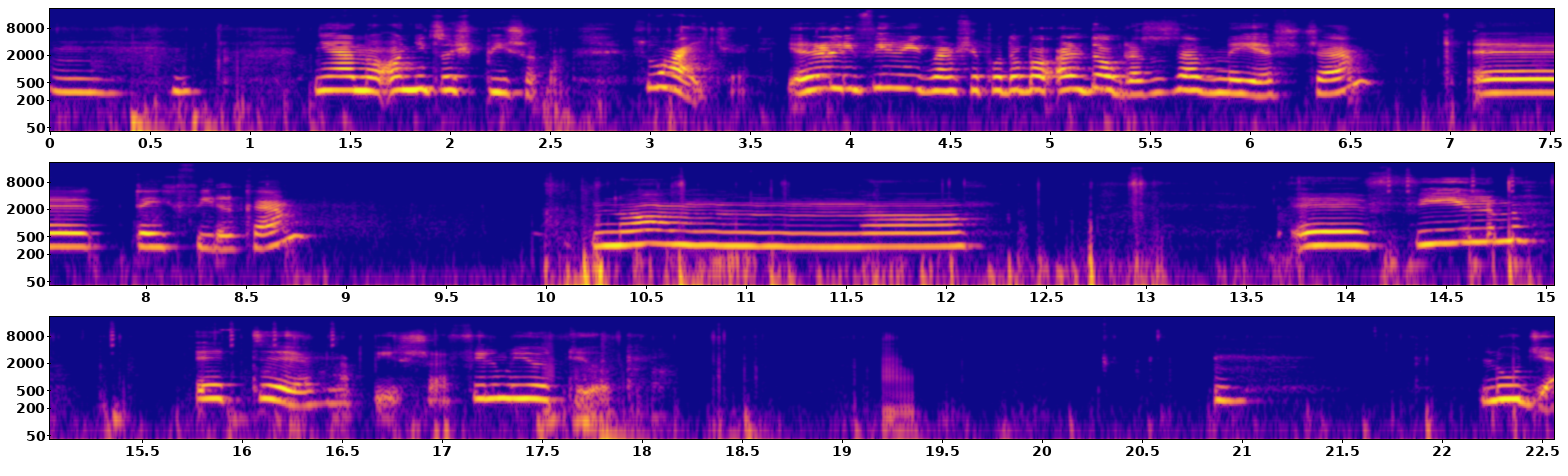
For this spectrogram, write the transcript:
Nie no, oni coś piszą. Słuchajcie, jeżeli filmik Wam się podobał, ale dobra, zostawmy jeszcze yy, tej chwilkę. No, no. Yy, film. Yy, ty napiszę. Film YouTube. Ludzie.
